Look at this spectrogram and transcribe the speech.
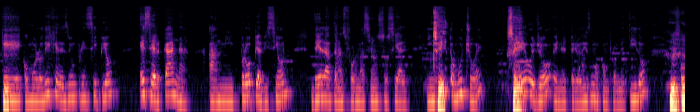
que, uh -huh. como lo dije desde un principio, es cercana a mi propia visión de la transformación social. Insisto sí. mucho, ¿eh? Sí. Creo yo en el periodismo comprometido. -huh.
